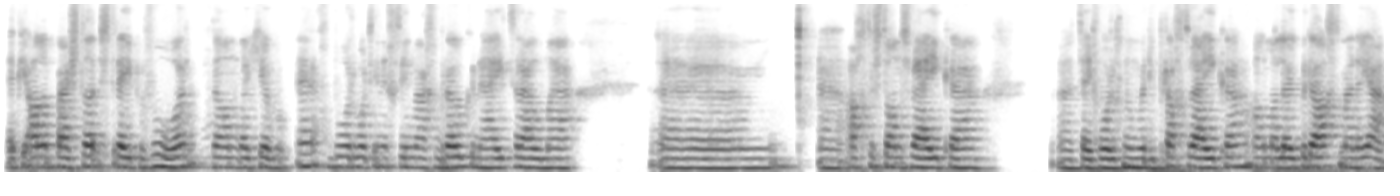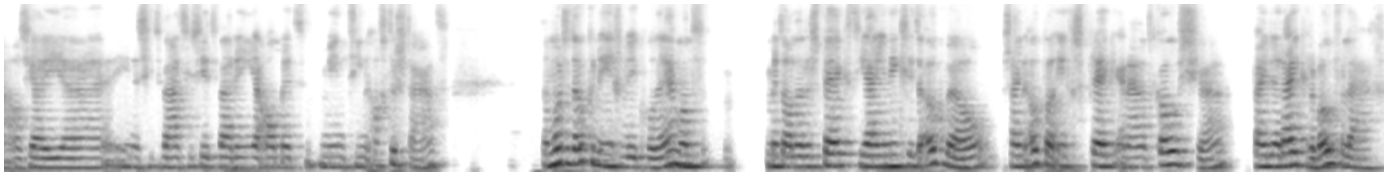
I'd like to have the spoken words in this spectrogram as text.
heb je al een paar strepen voor dan dat je geboren wordt in een gezin waar gebrokenheid, trauma, uh, achterstandswijken. Tegenwoordig noemen we die prachtwijken. Allemaal leuk bedacht. Maar nou ja, als jij in een situatie zit waarin je al met min 10 achter staat, dan wordt het ook een ingewikkelde. Hè? Want met alle respect, jij en ik zitten ook wel, zijn ook wel in gesprek en aan het coachen bij de rijkere bovenlaag.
